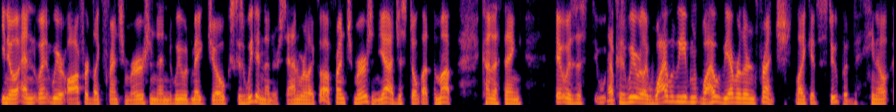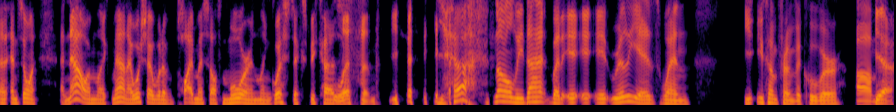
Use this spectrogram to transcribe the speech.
you know, and when we were offered like French immersion, and we would make jokes because we didn't understand. We are like, oh, French immersion, yeah, just don't let them up, kind of thing it was just because yep. we were like, why would we even, why would we ever learn French? Like it's stupid, you know, and, and, so on. And now I'm like, man, I wish I would have applied myself more in linguistics because listen, yeah, yeah. yeah. Not only that, but it, it, it really is when you, you, come from Vancouver. Um, yeah.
